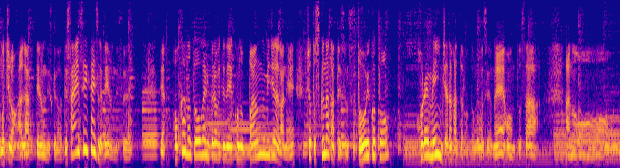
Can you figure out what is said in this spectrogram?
もちろん上がってるんですけど、で、再生回数が出るんです。で、他の動画に比べてね、この番組自体がね、ちょっと少なかったりするんですどういうこと？これメインじゃなかったのって思いますよね、ほんとさ。あのー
